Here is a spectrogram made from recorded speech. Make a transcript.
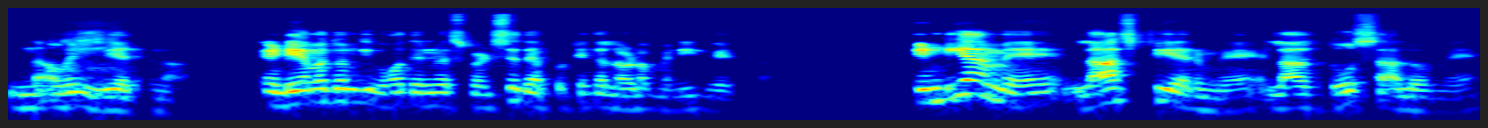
now in Vietnam India में तो उनकी बहुत इन्वेस्टमेंट से putting a lot of money in Vietnam India में लास्ट ईयर में लास्ट दो सालों में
